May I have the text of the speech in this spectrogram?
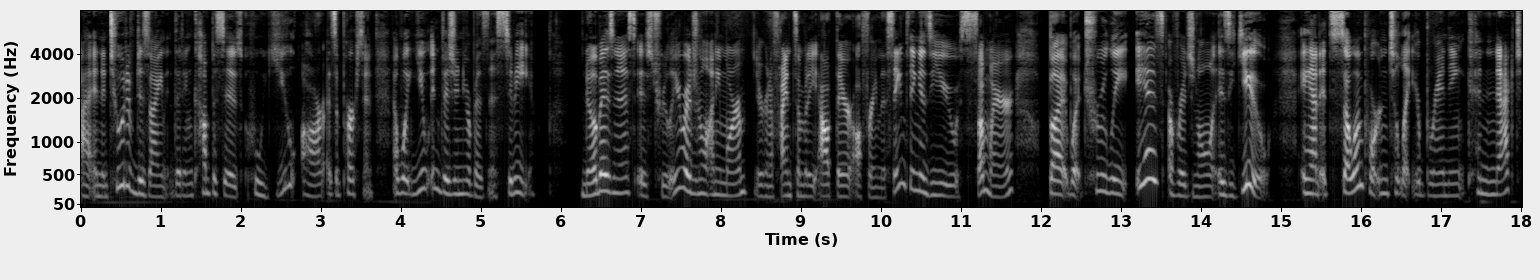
uh, and intuitive design that encompasses who you are as a person and what you envision your business to be. No business is truly original anymore. You're going to find somebody out there offering the same thing as you somewhere, but what truly is original is you. And it's so important to let your branding connect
